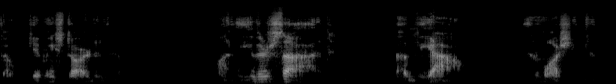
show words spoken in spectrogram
Don't get me started on either side of the aisle in Washington.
